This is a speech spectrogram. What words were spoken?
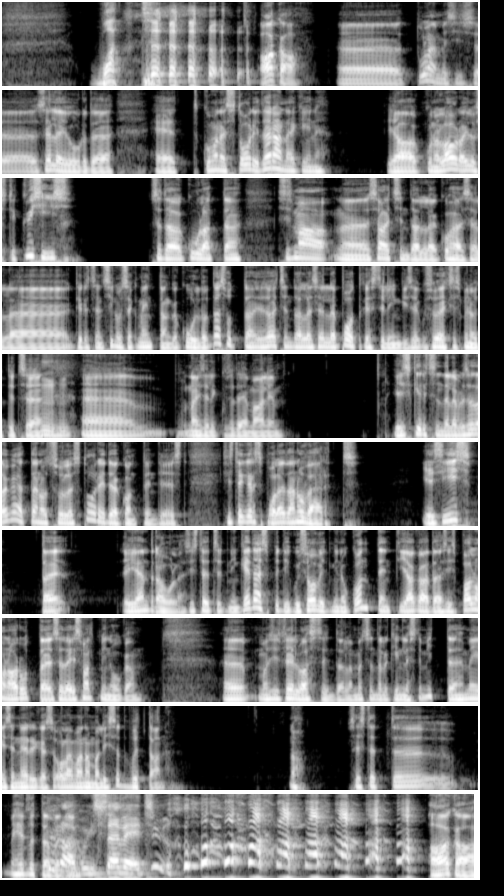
What? aga tuleme siis selle juurde, et kui ma need story'd ära nägin ja kuna Laura ilusti küsis seda kuulata, siis ma äh, saatsin talle kohe selle, kirjutasin, et sinu segment on ka kuuldav tasuta ja saatsin talle selle podcast'i lingi, see, kus üheksateist minutit see mm -hmm. äh, naiselikkuse teema oli. ja siis kirjutasin talle veel seda ka, et tänud sulle story'de ja content'i eest. siis ta kirjutas, pole tänu väärt. ja siis ta ei jäänud rahule, siis ta ütles, et ning edaspidi, kui soovid minu content'i jagada, siis palun aruta seda esmalt minuga äh, ma siis veel vastasin talle, ma ütlesin talle kindlasti mitte, meesenergias olevana ma lihtsalt võtan sest et äh, mehed võtavad. türa kui savage aga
